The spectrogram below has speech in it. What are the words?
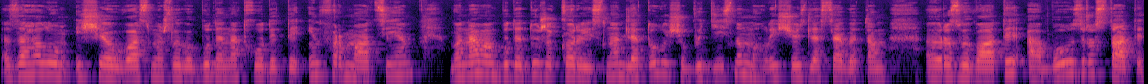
Загалом іще у вас, можливо, буде надходити інформація. Вона вам буде дуже корисна для того, щоб ви дійсно могли щось для себе там е, розвивати або зростати.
